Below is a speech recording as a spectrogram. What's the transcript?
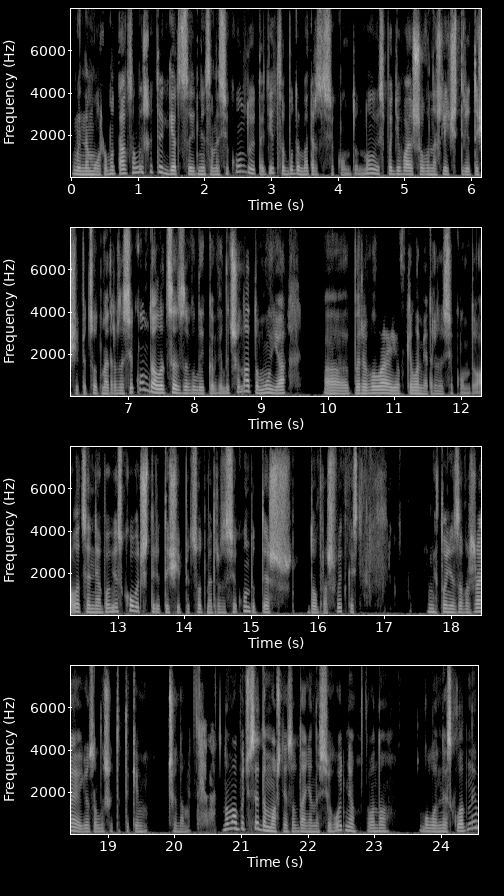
Ми не можемо так залишити. Герц соєдниться на секунду, і тоді це буде метр за секунду. Ну і сподіваюся, що ви знайшли 4500 метрів за секунду, але це за велика величина, тому я е, перевела її в кілометри за секунду. Але це не обов'язково. 4500 метрів за секунду теж добра швидкість. Ніхто не заважає його залишити таким чином. Ну, мабуть, все домашнє завдання на сьогодні. Воно було нескладним,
